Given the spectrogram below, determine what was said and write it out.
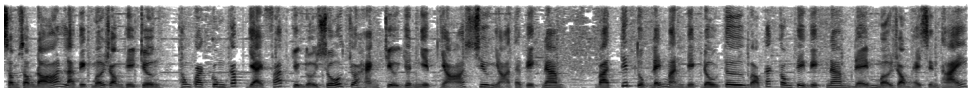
Song song đó là việc mở rộng thị trường thông qua cung cấp giải pháp chuyển đổi số cho hàng triệu doanh nghiệp nhỏ, siêu nhỏ tại Việt Nam và tiếp tục đẩy mạnh việc đầu tư vào các công ty Việt Nam để mở rộng hệ sinh thái.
